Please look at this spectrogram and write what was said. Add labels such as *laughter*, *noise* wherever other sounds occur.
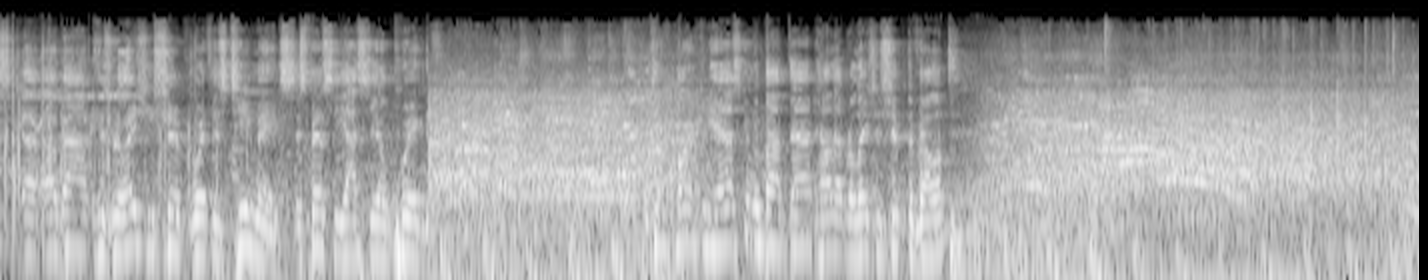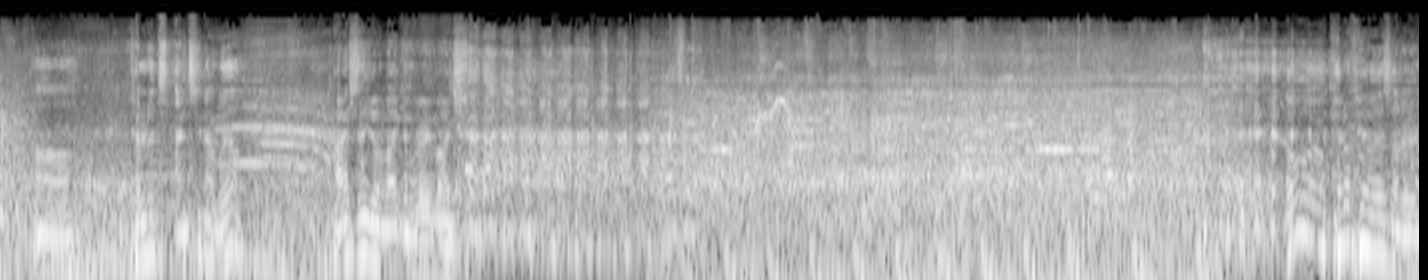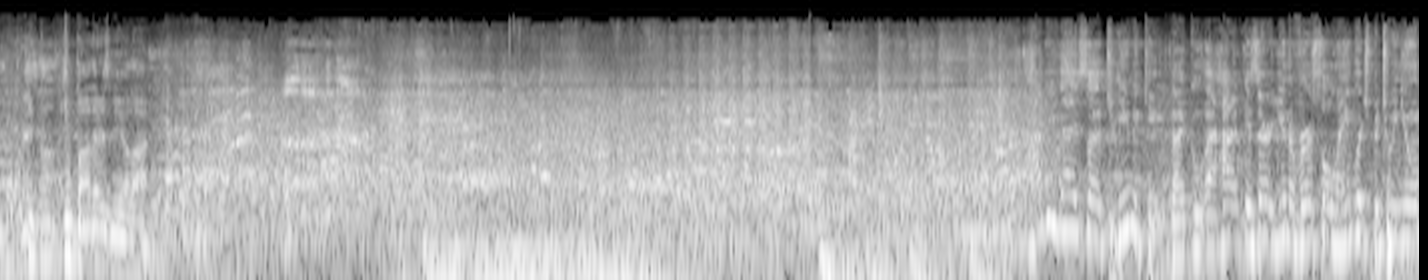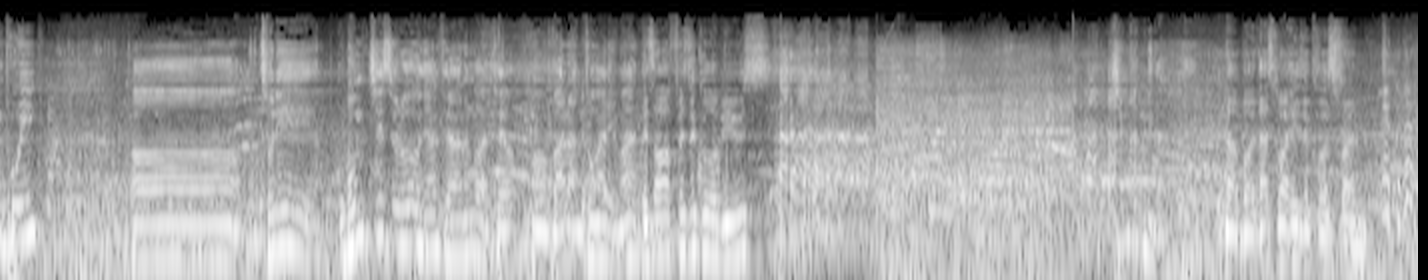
ask uh, about his relationship with his teammates, especially Yasiel Puig. Can, Mark, can you ask him about that, how that relationship developed? 별로 안 친하고요. I actually don't like him very much. *laughs* 괴롭혀요 저를. 그래서 He bothers me a lot. How do you guys uh, communicate? Like, uh, how, is there a universal language between you and Puig? 어 둘이 몸짓으로 그냥 대하는 것 같아요. 어, 말 안 통하지만 It's all physical abuse. *laughs* 힘듭니다. No, but that's why he's a close friend. *laughs*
